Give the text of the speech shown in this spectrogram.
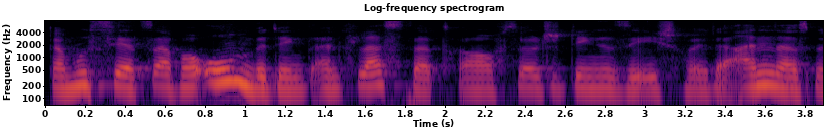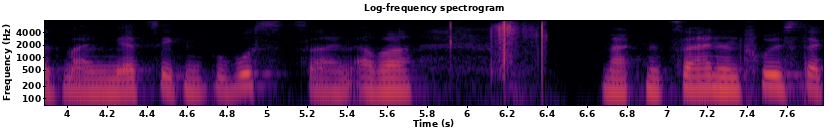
da muss jetzt aber unbedingt ein Pflaster drauf. Solche Dinge sehe ich heute anders mit meinem jetzigen Bewusstsein. Aber Mag nicht sein, in frühester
